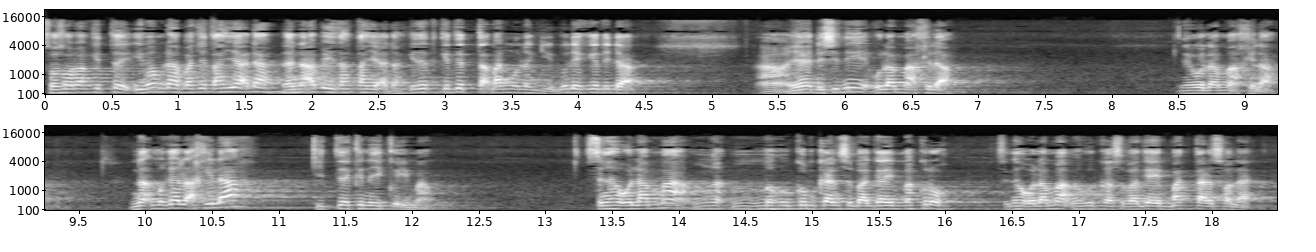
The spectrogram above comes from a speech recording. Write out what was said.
Seorang kita imam dah baca tahiyat dah dan nak habis dah tahiyat dah. Kita kita tak bangun lagi boleh ke tidak? Ha, ya di sini ulama khilaf. Ya ulama khilaf. Nak mengelak khilaf kita kena ikut imam. Setengah ulama menghukumkan sebagai makruh. Setengah ulama menghukumkan sebagai batal solat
